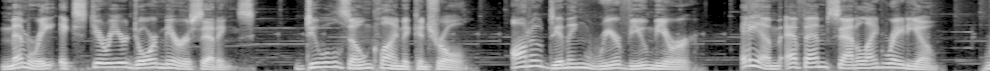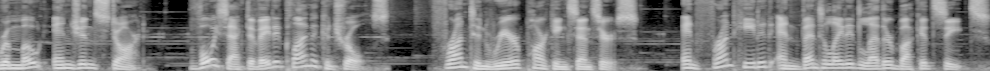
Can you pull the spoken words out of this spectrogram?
memory exterior door mirror settings, dual zone climate control, auto dimming rear view mirror, AM FM satellite radio, remote engine start, voice activated climate controls, front and rear parking sensors, and front heated and ventilated leather bucket seats.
